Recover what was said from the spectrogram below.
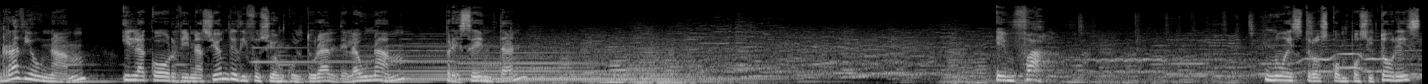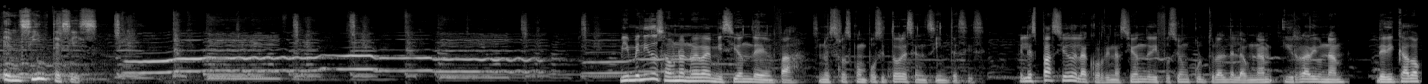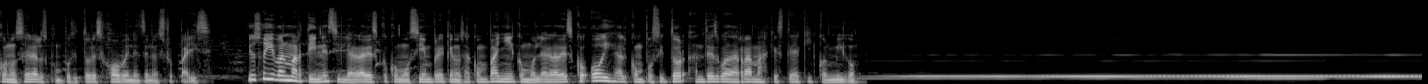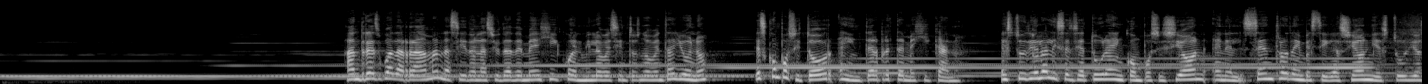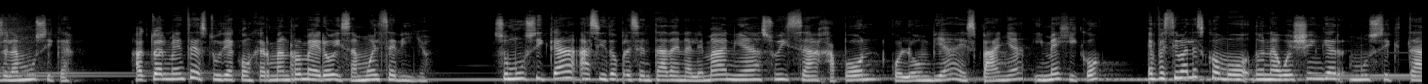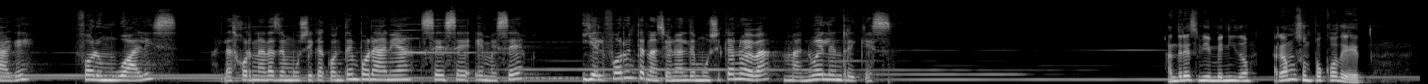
Radio UNAM y la Coordinación de Difusión Cultural de la UNAM presentan En Fa. Nuestros compositores en síntesis. Bienvenidos a una nueva emisión de ENFA, nuestros compositores en síntesis, el espacio de la Coordinación de Difusión Cultural de la UNAM y Radio UNAM dedicado a conocer a los compositores jóvenes de nuestro país. Yo soy Iván Martínez y le agradezco como siempre que nos acompañe, como le agradezco hoy al compositor Andrés Guadarrama que esté aquí conmigo. Andrés Guadarrama, nacido en la Ciudad de México en 1991, es compositor e intérprete mexicano. Estudió la licenciatura en composición en el Centro de Investigación y Estudios de la Música Actualmente estudia con Germán Romero y Samuel Cedillo. Su música ha sido presentada en Alemania, Suiza, Japón, Colombia, España y México en festivales como Donaueschinger Musiktage, Forum Wallis, las Jornadas de Música Contemporánea CCMC y el Foro Internacional de Música Nueva Manuel Enríquez. Andrés, bienvenido. Hagamos un poco de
